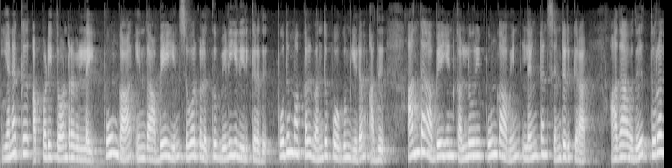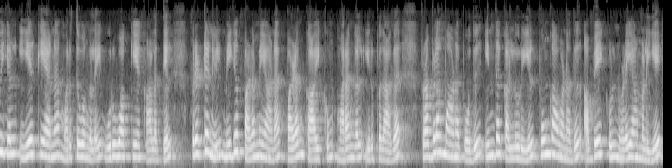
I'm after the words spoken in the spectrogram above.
எனக்கு அப்படி தோன்றவில்லை. பூங்கா இந்த அபேயின் சுவர்களுக்கு வெளியில் இருக்கிறது. பொதுமக்கள் வந்து போகும் இடம் அது. அந்த அபேயின் கல்லூரி பூங்காவின் லெங்டன் சென்றிருக்கிறார். அதாவது துறவிகள் இயற்கையான மருத்துவங்களை உருவாக்கிய காலத்தில் பிரிட்டனில் மிக பழமையான பழங்காய்க்கும் மரங்கள் இருப்பதாக பிரபலமான போது இந்த கல்லூரியில் பூங்காவானது அபேக்குள் நுழையாமலேயே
